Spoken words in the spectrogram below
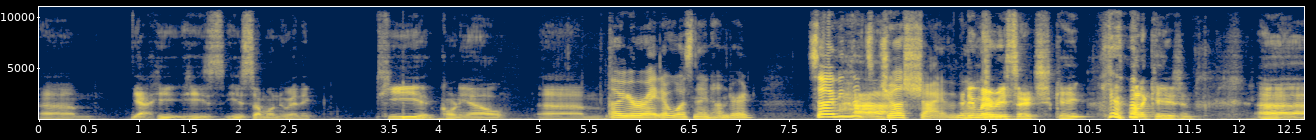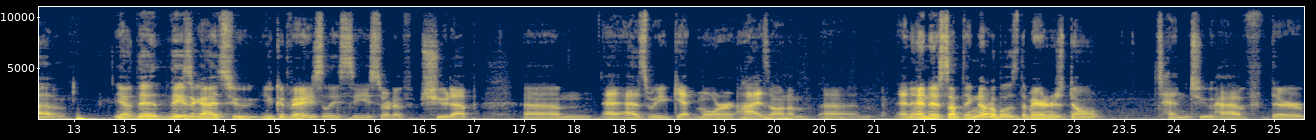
um, yeah, he he's he's someone who I think he Corniel. Um, Oh, you're right. It was nine hundred. So I mean, that's Ah. just shy of a I million. do my research, Kate, on occasion. Uh, you know, the, these are guys who you could very easily see sort of shoot up um, as we get more eyes on them. Um, and and there's something notable is the Mariners don't tend to have their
